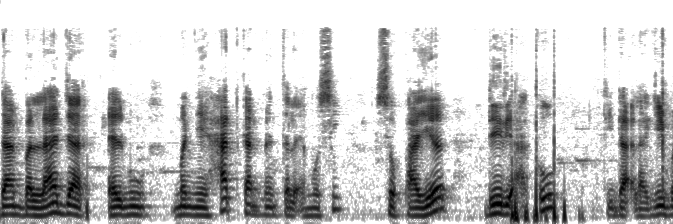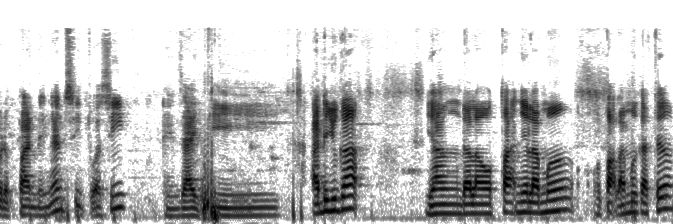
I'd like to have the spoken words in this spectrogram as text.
dan belajar ilmu menyehatkan mental emosi supaya diri aku tidak lagi berdepan dengan situasi anxiety. Ada juga yang dalam otaknya lama, otak lama kata,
